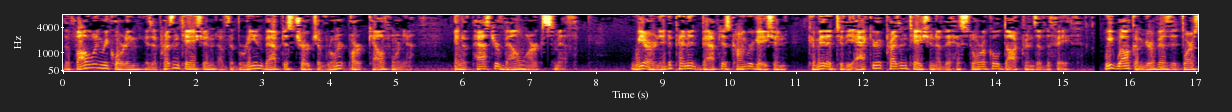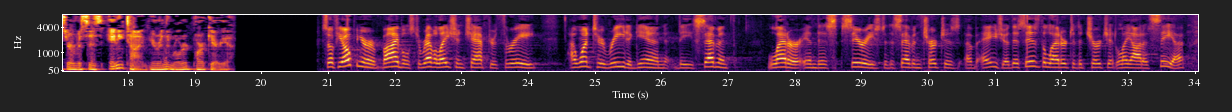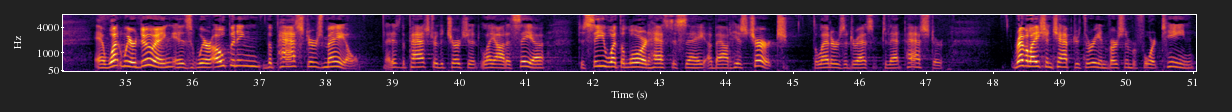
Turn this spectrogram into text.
The following recording is a presentation of the Berean Baptist Church of Rohnert Park, California, and of Pastor Val Mark Smith. We are an independent Baptist congregation committed to the accurate presentation of the historical doctrines of the faith. We welcome your visit to our services anytime here in the Rohnert Park area. So if you open your Bibles to Revelation chapter 3, I want to read again the seventh letter in this series to the seven churches of Asia. This is the letter to the church at Laodicea. And what we're doing is we're opening the pastor's mail. That is the pastor of the church at Laodicea to see what the Lord has to say about his church. The letter is addressed to that pastor. Revelation chapter 3 and verse number 14.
